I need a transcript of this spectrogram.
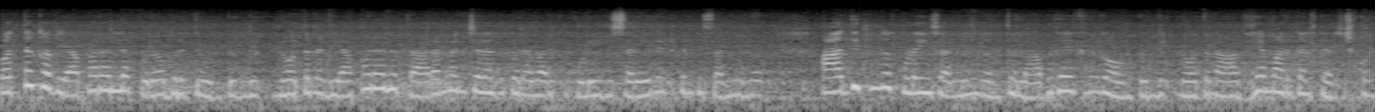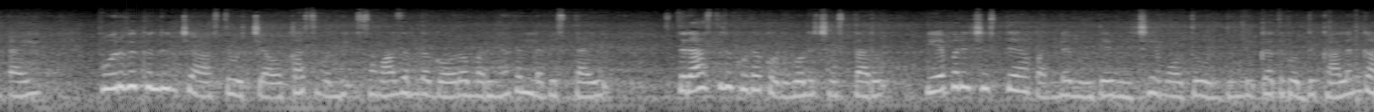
కొత్తగా వ్యాపారాల్లో పురోభివృద్ధి ఉంటుంది. నూతన వ్యాపారాలు ప్రారంభించాలనుకునే వారికి కూడా ఇది సరైనటువంటి సమయము. ఆర్థికంగా కూడా ఈ సమయం ఎంతో లాభదాయకంగా ఉంటుంది. నూతన ఆదాయ మార్గాలు తెరుచుకుంటాయి. పూర్వీకుల నుంచి ఆస్తి వచ్చే అవకాశం ఉంది. సమాజంలో గౌరవ మర్యాదలు లభిస్తాయి. స్థిరాస్తులు కూడా కొనుగోలు చేస్తారు. ఏ పని చేస్తే ఆ పనిలో మీదే విజయం అవుతూ ఉంటుంది. గత కొద్ది కాలంగా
